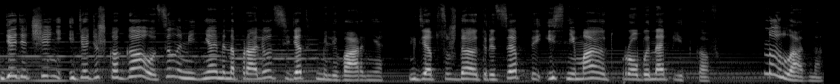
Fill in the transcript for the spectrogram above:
Дядя Чень и дядюшка Гао целыми днями напролет сидят в мелеварне, где обсуждают рецепты и снимают пробы напитков. Ну и ладно,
